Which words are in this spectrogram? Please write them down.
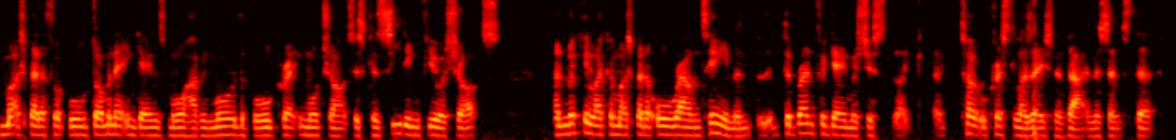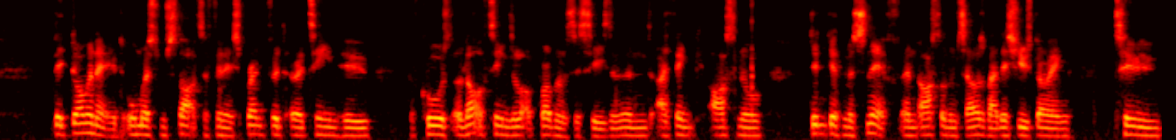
much better football, dominating games more, having more of the ball, creating more chances, conceding fewer shots, and looking like a much better all round team. And the Brentford game was just like a total crystallization of that in the sense that they dominated almost from start to finish. Brentford are a team who have caused a lot of teams a lot of problems this season, and I think Arsenal didn't give them a sniff. And Arsenal themselves have had issues going to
